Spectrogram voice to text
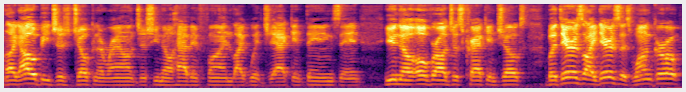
Like I would be just joking around, just you know, having fun like with Jack and things and you know, overall just cracking jokes. But there's like there's this one girl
